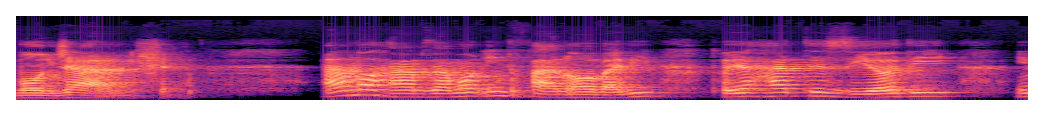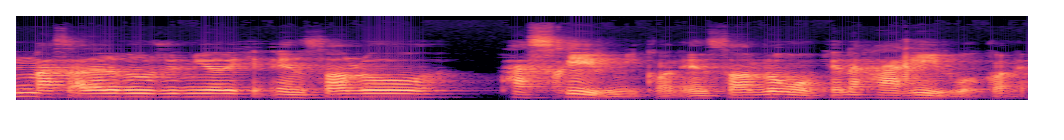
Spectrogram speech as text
منجر میشه. اما همزمان این فناوری تا یه حد زیادی این مسئله رو به وجود میاره که انسان رو تسخیر می‌کنه انسان رو ممکنه حقیر بکنه.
